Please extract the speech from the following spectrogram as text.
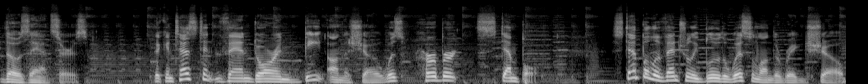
those answers. The contestant Van Doren beat on the show was Herbert Stempel. Stempel eventually blew the whistle on the rigged show,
